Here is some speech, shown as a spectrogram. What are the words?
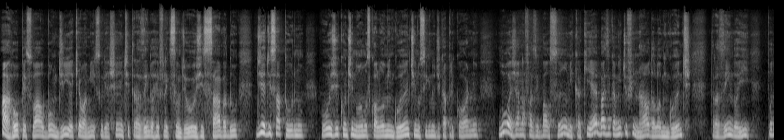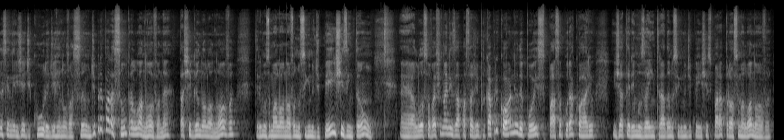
Arro pessoal, bom dia, aqui é o Amir Suryashanti trazendo a reflexão de hoje, sábado, dia de Saturno. Hoje continuamos com a lua minguante no signo de Capricórnio, lua já na fase balsâmica, que é basicamente o final da lua minguante, trazendo aí toda essa energia de cura, de renovação, de preparação para a lua nova, né? Tá chegando a lua nova, teremos uma lua nova no signo de Peixes, então é, a lua só vai finalizar a passagem por Capricórnio, depois passa por Aquário e já teremos a entrada no signo de Peixes para a próxima lua nova.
